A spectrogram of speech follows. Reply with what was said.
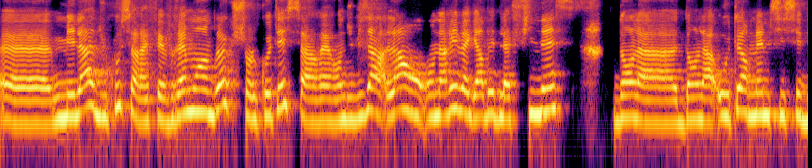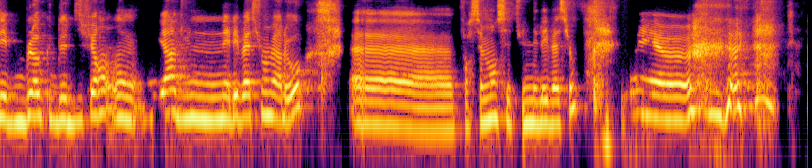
Euh, mais là, du coup, ça aurait fait vraiment un bloc. Sur le côté, ça aurait rendu bizarre. Là, on, arrive à garder de la finesse dans la, dans la hauteur, même si c'est des blocs de différents. On garde une élévation vers le haut. forcément, c'est une élévation. Mais.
